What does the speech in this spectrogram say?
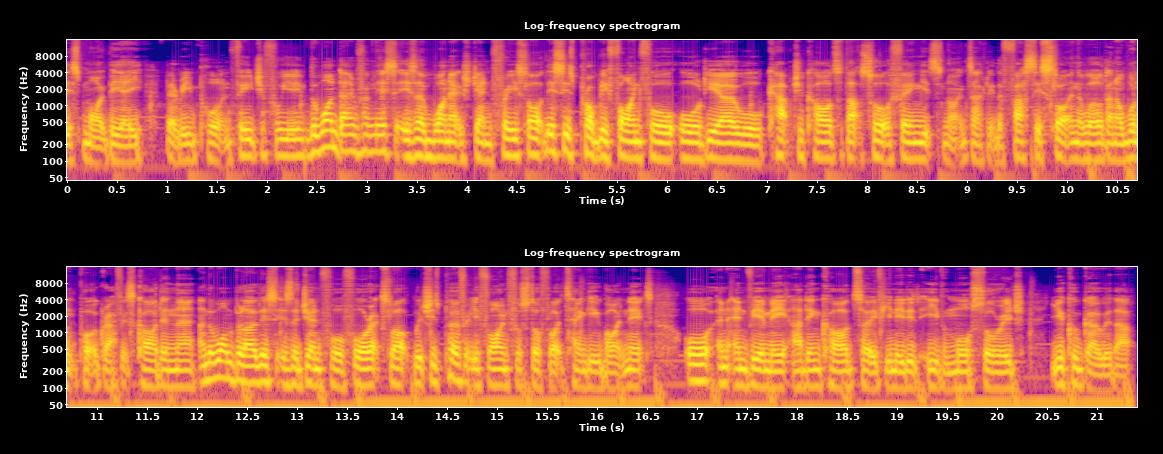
this might be a very important feature for you. The one down from this is a 1X Gen 3 slot. This is probably fine for audio or capture cards, that sort of thing. It's not exactly the fastest slot in the world and I wouldn't put a graphics card in there. And the one below this is a Gen 4 4X slot, which is perfectly fine for stuff like 10 gigabyte NICs or an NVMe add-in card. So if you needed even more storage, you could go with that.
